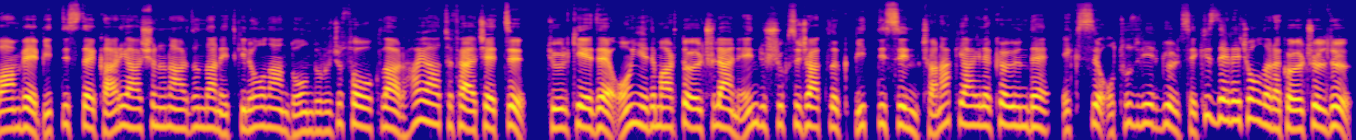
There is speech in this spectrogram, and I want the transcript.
Van ve Bitlis'te kar yağışının ardından etkili olan dondurucu soğuklar hayatı felç etti. Türkiye'de 17 Mart'ta ölçülen en düşük sıcaklık Bitlis'in Çanakyayla köyünde eksi 30,8 derece olarak ölçüldü.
